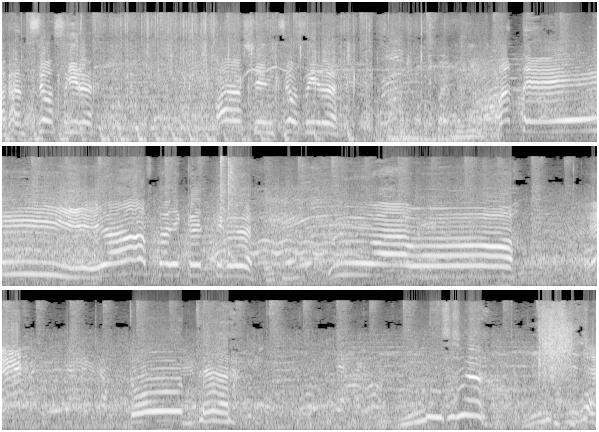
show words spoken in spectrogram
あかん強すぎる。阪神強すぎる。待っていやー2人帰ってくる。うわーもう。え？同点。西じゃん西じゃ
